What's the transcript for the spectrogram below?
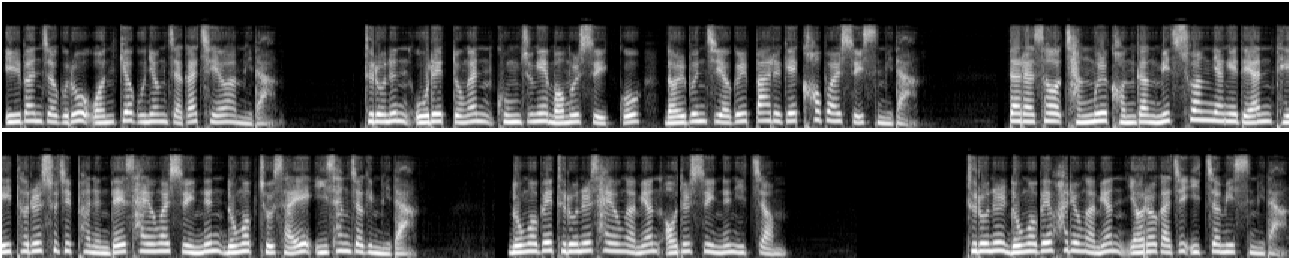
일반적으로 원격 운영자가 제어합니다. 드론은 오랫동안 공중에 머물 수 있고 넓은 지역을 빠르게 커버할 수 있습니다. 따라서 작물 건강 및 수확량에 대한 데이터를 수집하는 데 사용할 수 있는 농업 조사에 이상적입니다. 농업에 드론을 사용하면 얻을 수 있는 이점. 드론을 농업에 활용하면 여러 가지 이점이 있습니다.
